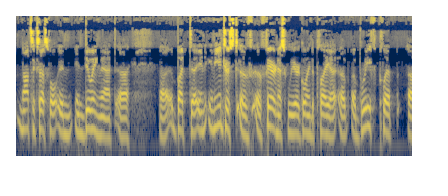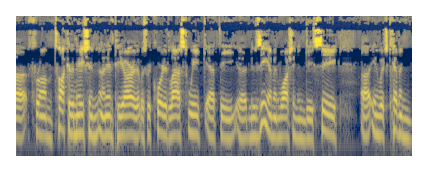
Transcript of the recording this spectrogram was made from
not successful in in doing that. Uh, uh, but in, in, the interest of, of, fairness, we are going to play a, a, a brief clip from Talk of the Nation on NPR that was recorded last week at the museum in Washington D.C uh, in which Kevin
